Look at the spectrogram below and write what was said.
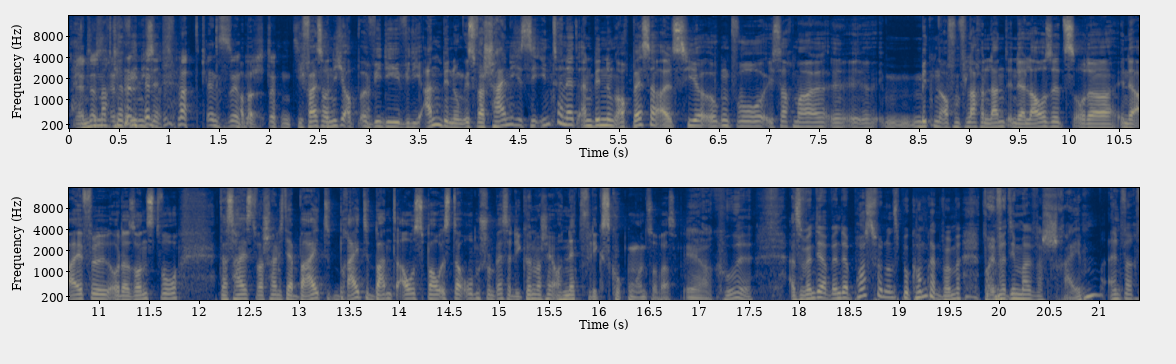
Handy macht ja wenig Sinn. Das macht keinen Sinn, Aber das stimmt. ich weiß auch nicht, ob, wie, die, wie die Anbindung ist. Wahrscheinlich ist die Internetanbindung auch besser als hier irgendwo, ich sag mal, äh, mitten auf dem flachen Land in der Lausitz oder in der Eifel oder sonst wo. Das heißt, wahrscheinlich der Breit, Breitbandausbau ist da oben schon besser. Die können wahrscheinlich auch Netflix gucken und sowas. Ja, cool. Also wenn der, wenn der Post von uns bekommen kann, wollen wir, wollen wir dem mal was schreiben? Einfach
